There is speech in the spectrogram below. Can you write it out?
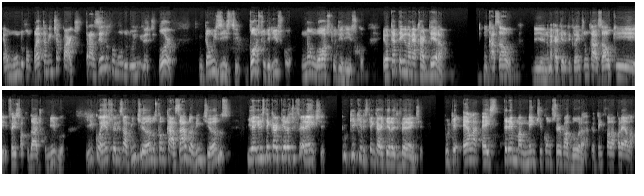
é um mundo completamente à parte. Trazendo para o mundo do investidor, então existe gosto de risco, não gosto de risco. Eu até tenho na minha carteira um casal, de, na minha carteira de clientes, um casal que fez faculdade comigo e conheço eles há 20 anos, estão casados há 20 anos e aí eles têm carteiras diferentes. Por que, que eles têm carteira diferente? porque ela é extremamente conservadora. Eu tenho que falar para ela:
